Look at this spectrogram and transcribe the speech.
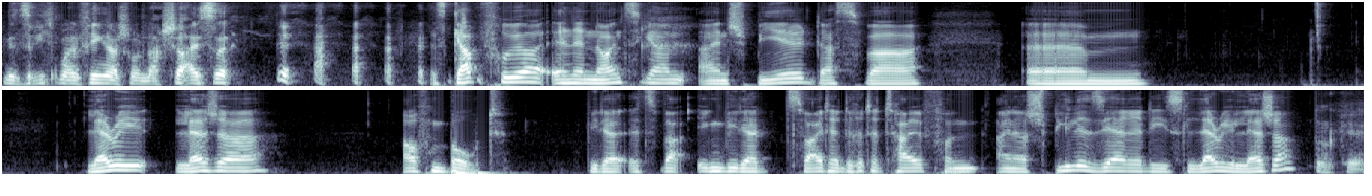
und jetzt riecht mein Finger schon nach Scheiße. Es gab früher in den 90ern ein Spiel, das war ähm, Larry Leisure auf dem Boot. Wieder, es war irgendwie der zweite, dritte Teil von einer Spieleserie, die hieß Larry Leisure. Okay.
